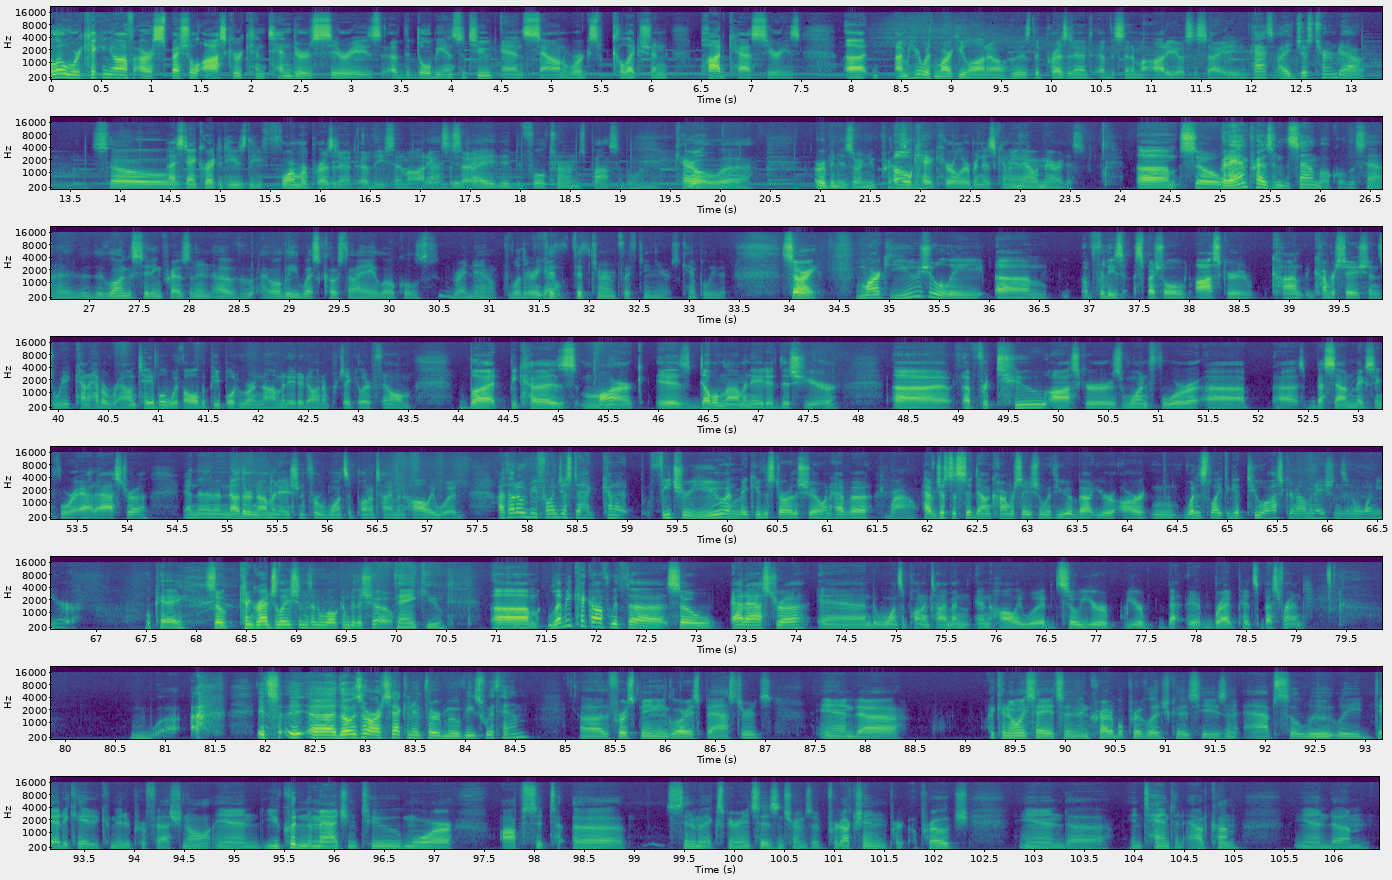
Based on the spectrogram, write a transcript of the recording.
Hello, we're kicking off our special Oscar Contenders series of the Dolby Institute and Soundworks Collection podcast series. Uh, I'm here with Mark Ulano, who is the president of the Cinema Audio Society. Pass, I just turned out, so I stand corrected, he was the former president of the Cinema Audio I did, Society. I did the full terms possible. And Karol uh, Urban is our new president. okay, Karol Urban is coming I'm in. now emeritus. Um, so, But I am president of the Sound Local, the, sound, uh, the longest sitting president of all the West Coast IA locals right now. well, there you go. Fifth, fifth term, 15 years. Can't believe it. So, Sorry. Mark, usually um, for these special Oscar con- conversations, we kind of have a roundtable with all the people who are nominated on a particular film. But because Mark is double nominated this year, uh, up for two Oscars, one for uh, uh, Best Sound Mixing for Ad Astra, and then another nomination for Once Upon a Time in Hollywood. I thought it would be fun just to kind of feature you and make you the star of the show and have a Wow. have just a sit down conversation with you about your art and what it's like to get two Oscar nominations in one year. Okay. So, congratulations and welcome to the show. Thank you. Um, let me kick off with uh, so Ad Astra and Once Upon a Time in, in Hollywood. So, you're, you're Brad Pitt's best friend. It's, uh, those are our second and third movies with him. Uh, the first being Inglourious Basterds. And uh, I can only say it's an incredible privilege because he's an absolutely dedicated, committed professional. And you couldn't imagine two more opposite uh, cinema experiences in terms of production and pr- approach and uh, intent and outcome. And um,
